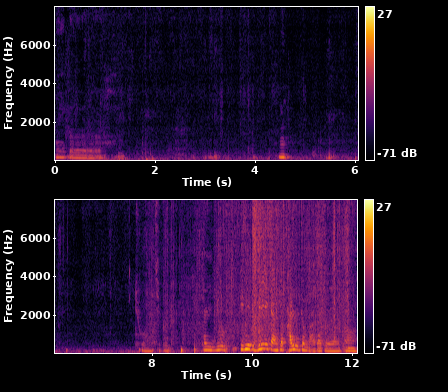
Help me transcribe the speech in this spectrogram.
아이고. 응. 좋아, 지금. 요 비닐이 밀리지 않게 발로 좀 막아줘요. 어.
